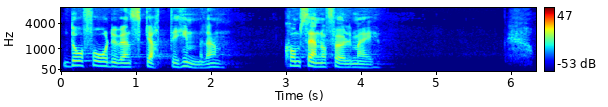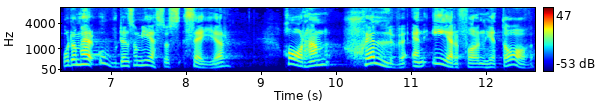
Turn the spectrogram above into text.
Då får du en skatt i himlen. Kom sen och följ mig. Och de här orden som Jesus säger har han själv en erfarenhet av.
